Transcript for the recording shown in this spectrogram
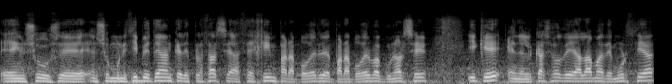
en sus, en su municipio y tengan que desplazarse a Cejín para poder, para poder vacunarse y que en el caso de Alama de Murcia,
